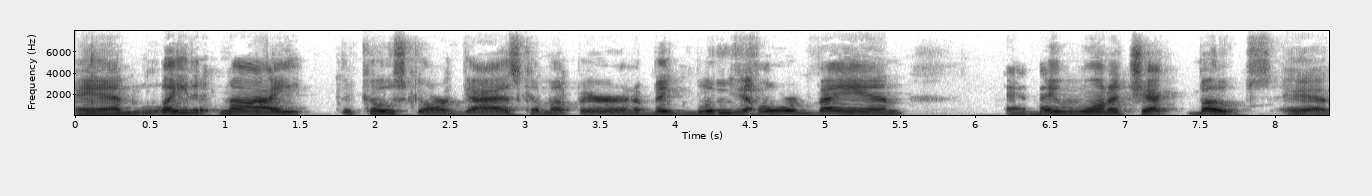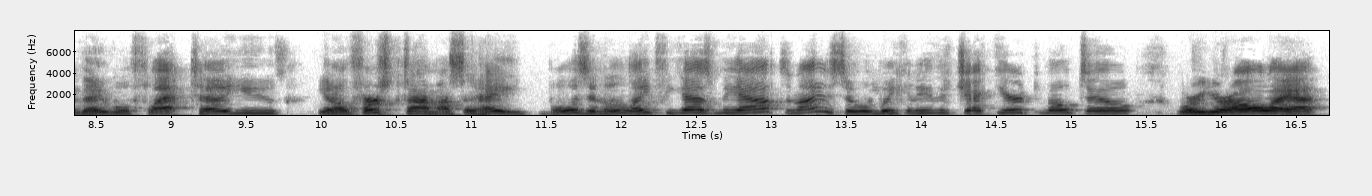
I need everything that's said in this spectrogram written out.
and late at night, the Coast Guard guys come up there in a big blue Yep. Ford van. And they want to check boats, and they will flat tell you you know, first time I said, "Hey, boys, it's a little late for you guys to be out tonight?" He said, "Well, we can either check you at the motel where you're all at,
